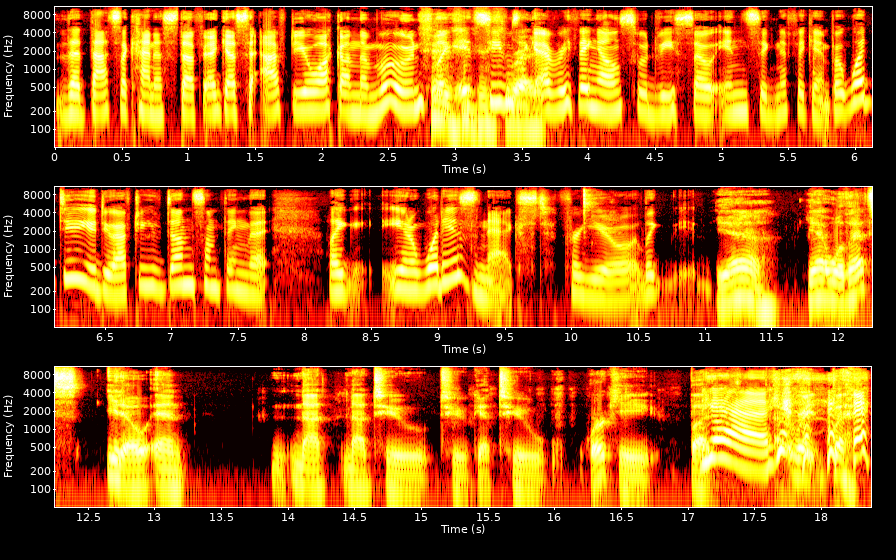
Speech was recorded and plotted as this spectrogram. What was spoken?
that that's the kind of stuff i guess after you walk on the moon like it seems right. like everything else would be so insignificant but what do you do after you've done something that like you know what is next for you like yeah yeah well that's you know and not not to to get too worky but yeah, yeah. Right, but,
